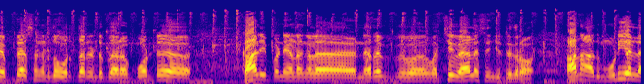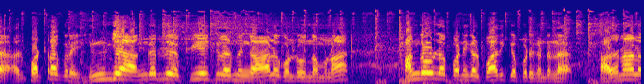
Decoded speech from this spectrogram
டெப்டேஷனுங்கிறது ஒருத்தர் ரெண்டு பேரை போட்டு காலி பணியிடங்களை நிரப்பி வச்சு வேலை செஞ்சுட்டு இருக்கிறோம். ஆனால் அது முடியலை. அது பற்றாக்குறை. இங்கே அங்கேருந்து பிஹெச்லேருந்து இங்கே ஆளை கொண்டு வந்தோம்னா அங்கே உள்ள பணிகள் பாதிக்கப்படுகின்றன. அதனால்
